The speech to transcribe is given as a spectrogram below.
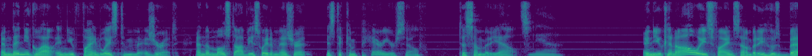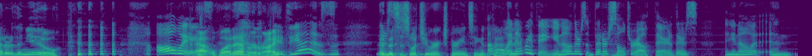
And then you go out and you find ways to measure it. And the most obvious way to measure it is to compare yourself to somebody else. Yeah. And you can always find somebody who's better than you Always. at whatever, right? yes. And this is what you were experiencing at the Oh, pageant. and everything. You know, there's a better mm-hmm. soldier out there. There's, you know, and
